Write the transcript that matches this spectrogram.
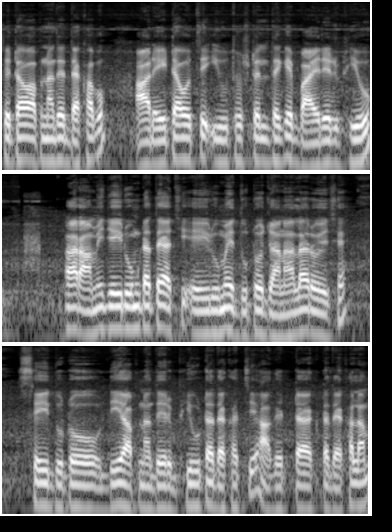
সেটাও আপনাদের দেখাবো। আর এইটা হচ্ছে ইউথ হোস্টেল থেকে বাইরের ভিউ আর আমি যেই রুমটাতে আছি, এই রুমে দুটো জানালা রয়েছে। সেই দুটো দিয়ে আপনাদের ভিউটা দেখাচ্ছি। আগেরটা একটা দেখালাম।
